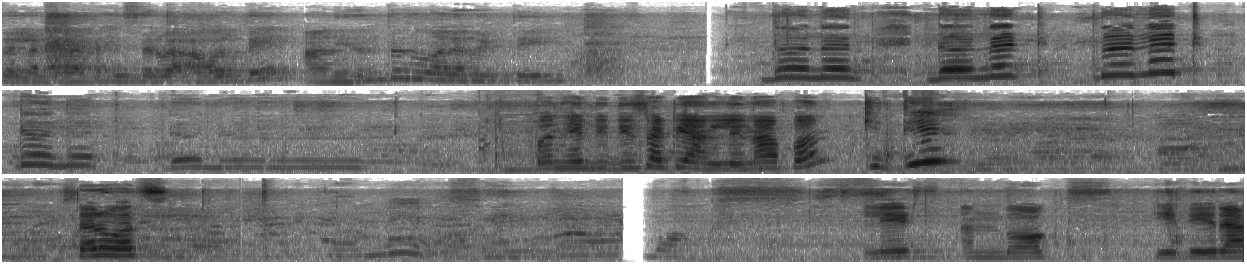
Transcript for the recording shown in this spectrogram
चला तर आता हे सर्व आवडते आणि नंतर तुम्हाला भेटते donut donut donut donut donut पण हे दीदीसाठी आणले ना आपण किती सर्वच लेट्स अनबॉक्स ये तेरा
